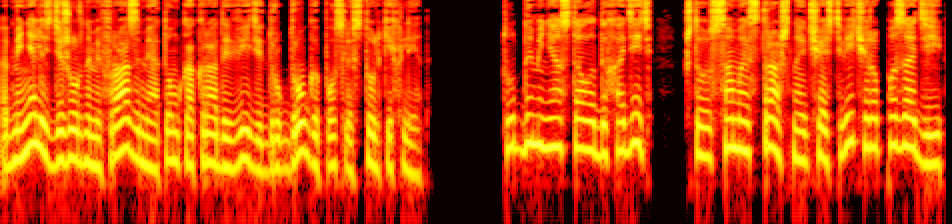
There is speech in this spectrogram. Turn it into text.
Обменялись дежурными фразами о том, как рады видеть друг друга после стольких лет. Тут до меня стало доходить, что самая страшная часть вечера позади,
